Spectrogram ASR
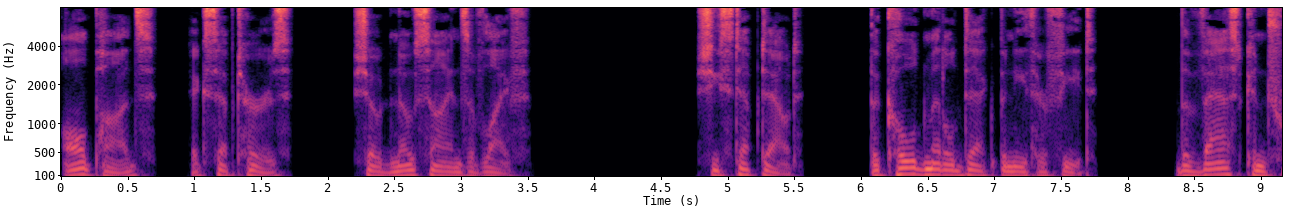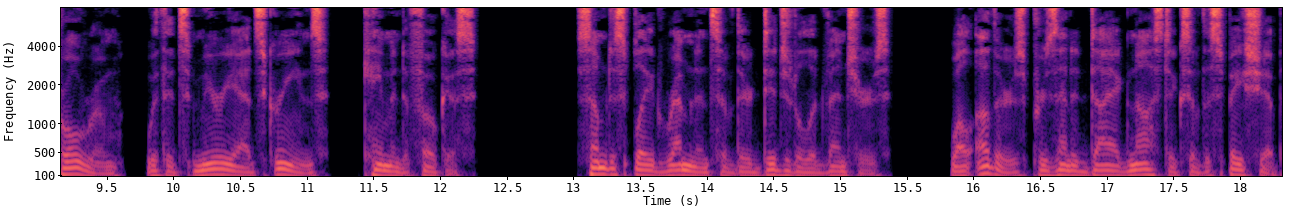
All pods, except hers, showed no signs of life. She stepped out, the cold metal deck beneath her feet. The vast control room, with its myriad screens, came into focus. Some displayed remnants of their digital adventures, while others presented diagnostics of the spaceship.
